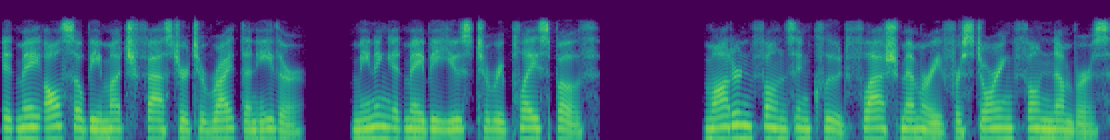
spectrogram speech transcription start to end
It may also be much faster to write than either, meaning it may be used to replace both. Modern phones include flash memory for storing phone numbers,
